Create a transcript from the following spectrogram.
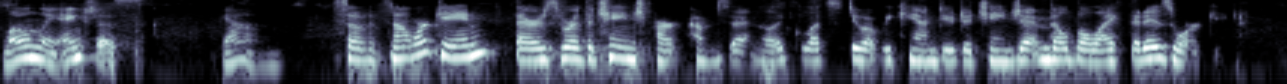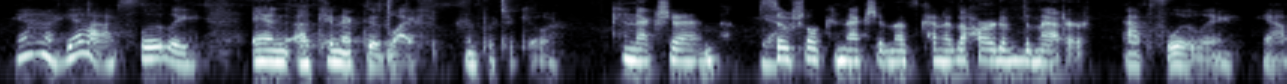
lonely, anxious. Yeah. So if it's not working, there's where the change part comes in. Like, let's do what we can do to change it and build the life that is working. Yeah, yeah, absolutely. And a connected life in particular. Connection, yeah. social connection. That's kind of the heart of the matter. Absolutely. Yeah.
